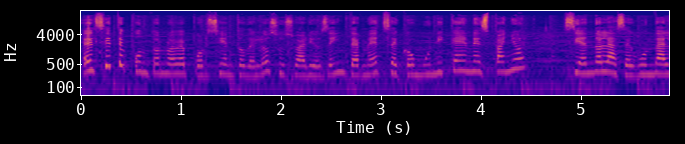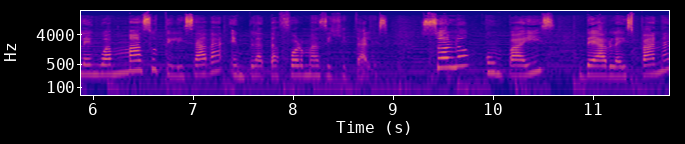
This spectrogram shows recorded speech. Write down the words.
El 7.9% de los usuarios de Internet se comunica en español, siendo la segunda lengua más utilizada en plataformas digitales. Solo un país de habla hispana,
